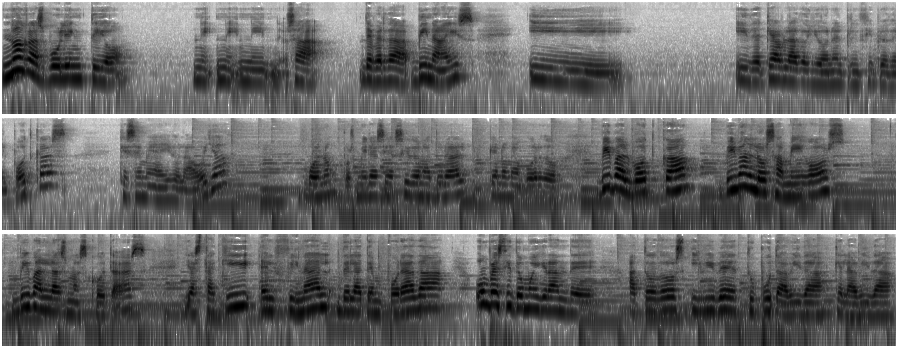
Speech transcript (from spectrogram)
no hagas bullying, tío. Ni, ni, ni, o sea, de verdad, be nice. Y, ¿Y de qué he hablado yo en el principio del podcast? ¿Que se me ha ido la olla? Bueno, pues mira si ha sido natural, que no me acuerdo. Viva el vodka, vivan los amigos, vivan las mascotas y hasta aquí el final de la temporada. Un besito muy grande a todos y vive tu puta vida, que la vida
